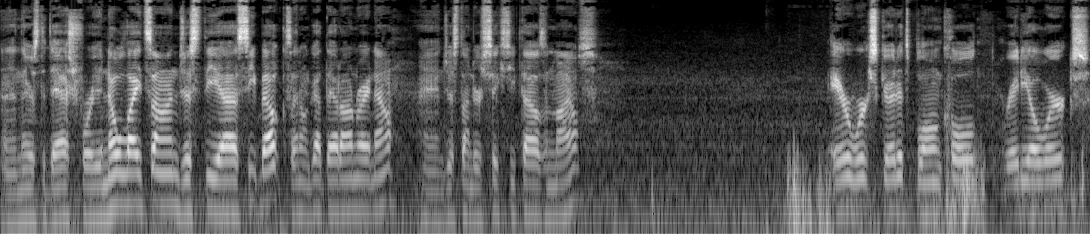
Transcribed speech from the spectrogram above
And there's the dash for you. No lights on, just the uh, seat belt, because I don't got that on right now. And just under 60,000 miles. Air works good, it's blowing cold. Radio works.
